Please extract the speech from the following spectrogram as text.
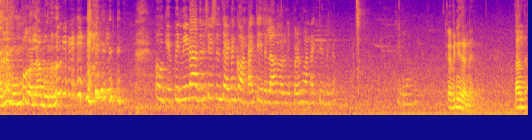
അതിനു മുമ്പ് കൊല്ലാൻ പോകുന്നത്? ഓക്കെ പിന്നീട് അതിനുശേഷം ചേട്ടൻ കോണ്ടാക്ട് ചെയ്തില്ല എന്ന് പറഞ്ഞു ഇപ്പോഴും കോണ്ടാക്ട് ചെയ്തില്ല. വിനീതണ്ണെ അതെന്താ?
